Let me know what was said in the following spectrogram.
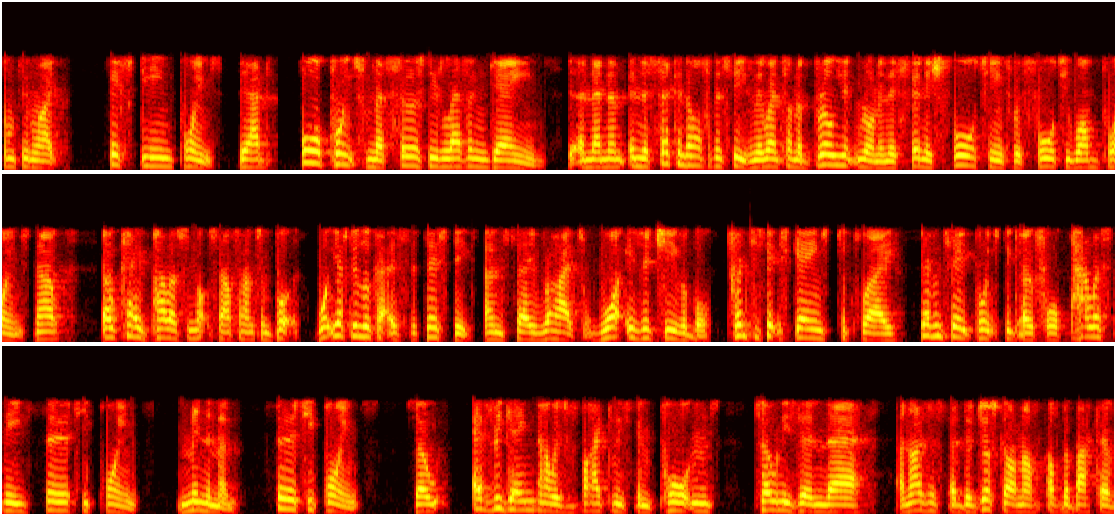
something like 15 points. They had four points from their first 11 games. And then in the second half of the season, they went on a brilliant run and they finished 14th with 41 points. Now, okay, Palace are not Southampton, but what you have to look at is statistics and say, right, what is achievable? 26 games to play, 78 points to go for. Palace needs 30 points, minimum, 30 points. So every game now is vitally important. Tony's in there. And as I said, they've just gone off, off the back of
